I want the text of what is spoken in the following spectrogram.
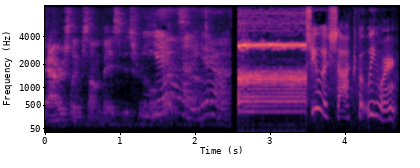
Yeah, we're just leaving some bases for a little bit. Yeah, yeah. She was shocked, but we weren't.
